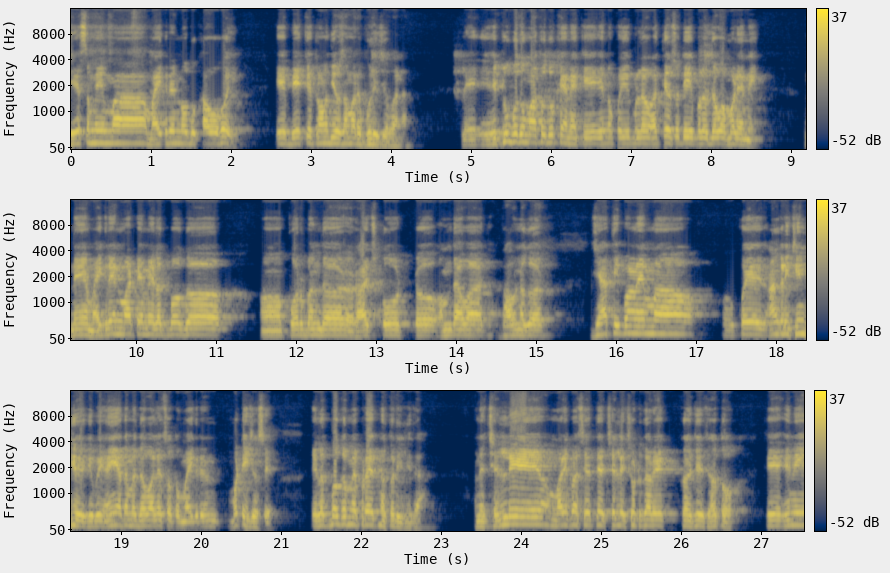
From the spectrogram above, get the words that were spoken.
જે સમયમાં માઇગ્રેનનો દુખાવો હોય, એ બે કે ત્રણ દિવસ અમારે ભૂલી જવાના. એટલે એટલું બધું માથું દુખે ને કે એનો કોઈ મતલબ અત્યાર સુધી મતલબ દવા મળે નહીં. ને માઇગ્રેન માટે મેં લગભગ પોરબંદર, રાજકોટ, અમદાવાદ, ભાવનગર જ્યાંથી પણ એમ કોઈ આંગળી ચીંધી હોય કે ભાઈ અહીંયા તમે દવા લેશો તો માઇગ્રેન મટી જશે, એ લગભગ અમે પ્રયત્ન કરી લીધા. અને છેલ્લે મારી પાસે અત્યારે છેલ્લે છુટકારો એક જે હતો કે એની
